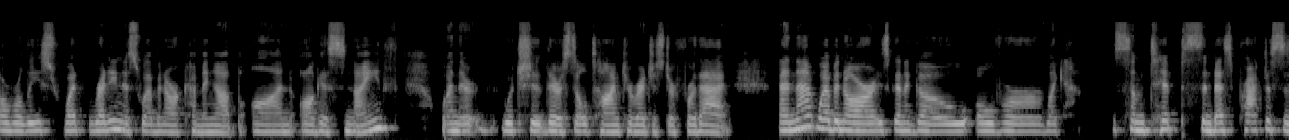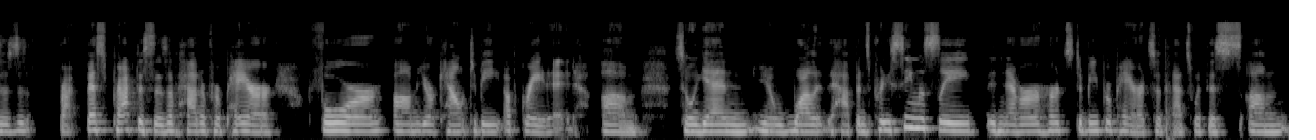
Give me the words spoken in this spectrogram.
a release readiness webinar coming up on August 9th, when there which there's still time to register for that, and that webinar is going to go over like some tips and best practices best practices of how to prepare for um, your account to be upgraded. Um, so again, you know, while it happens pretty seamlessly, it never hurts to be prepared. So that's what this um,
